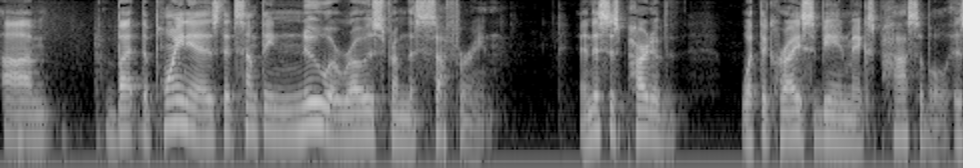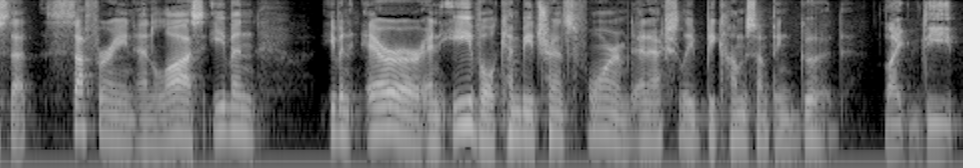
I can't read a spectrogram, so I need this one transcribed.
Um, but the point is that something new arose from the suffering. And this is part of what the Christ being makes possible is that suffering and loss, even even error and evil can be transformed and actually become something good. Like deep,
